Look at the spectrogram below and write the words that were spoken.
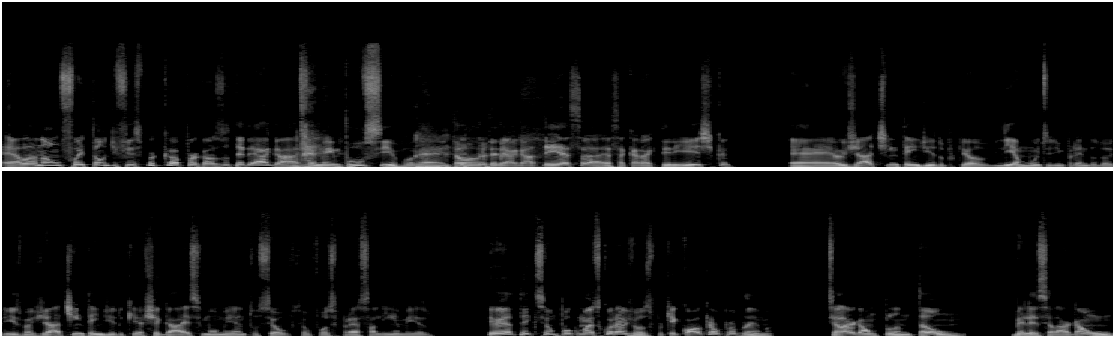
ela não foi tão difícil por, por causa do TDAH, que é meio impulsivo, né? Então, o TDAH tem essa, essa característica. É, eu já tinha entendido, porque eu lia muito de empreendedorismo, eu já tinha entendido que ia chegar esse momento, se eu, se eu fosse para essa linha mesmo. Eu ia ter que ser um pouco mais corajoso, porque qual que é o problema? Você largar um plantão, beleza, você larga um,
